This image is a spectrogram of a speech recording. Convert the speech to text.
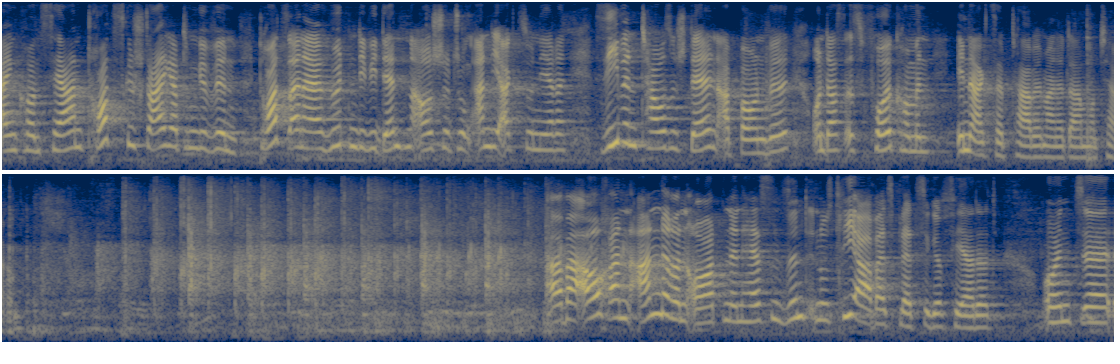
ein Konzern trotz gesteigertem Gewinn, trotz einer erhöhten Dividendenausschüttung an die Aktionäre 7.000 Stellen abbauen will. Das ist vollkommen inakzeptabel, meine Damen und Herren. Aber auch an anderen Orten in Hessen sind Industriearbeitsplätze gefährdet. Äh,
